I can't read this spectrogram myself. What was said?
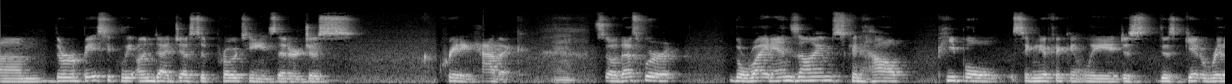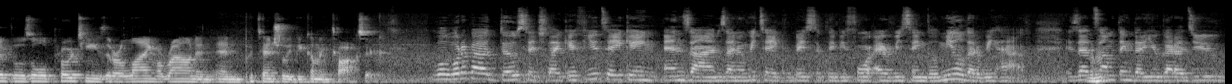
Um, there are basically undigested proteins that are just creating havoc. So that's where the right enzymes can help people significantly just just get rid of those old proteins that are lying around and, and potentially becoming toxic. Well, what about dosage? Like, if you're taking enzymes, I know we take basically before every single meal that we have. Is that something that you gotta do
